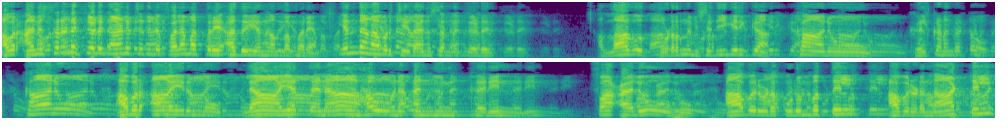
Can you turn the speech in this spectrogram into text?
അവർ അനുസരണക്കേട് കാണിച്ചതിന്റെ ഫലമത്രേ അത് എന്നുള്ള പറയാം. എന്താണ് അവർ ചെയ്ത അനുസരണക്കേട്? അള്ളാഹു തുടർന്ന് വിശദീകരിക്കുക. കേൾക്കണം കേട്ടോ. കാനു. അവർ ആയിരുന്നു ലായത്തനാഹൗന അൻ മുൻകരിൻ. ഫഅലൂഹു. അവരുടെ കുടുംബത്തിൽ അവരുടെ നാട്ടിൽ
